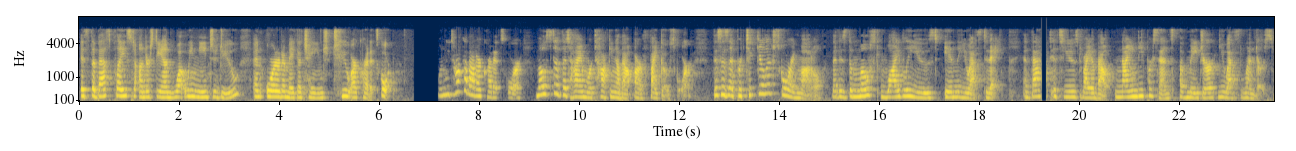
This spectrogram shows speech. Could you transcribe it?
it's the best place to understand what we need to do in order to make a change to our credit score. When we talk about our credit score, most of the time we're talking about our FICO score. This is a particular scoring model that is the most widely used in the US today. In fact, it's used by about 90% of major US lenders.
